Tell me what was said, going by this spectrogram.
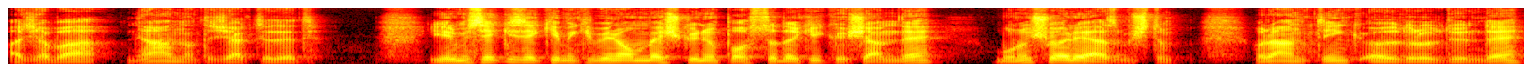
Acaba ne anlatacaktı dedi. 28 Ekim 2015 günü postadaki köşemde bunu şöyle yazmıştım. Hrant Dink öldürüldüğünde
